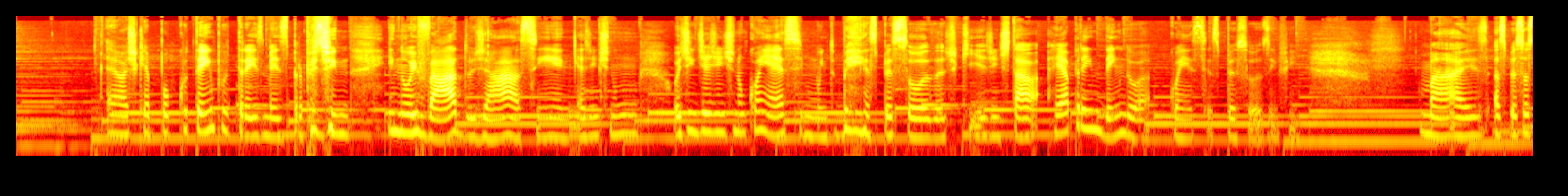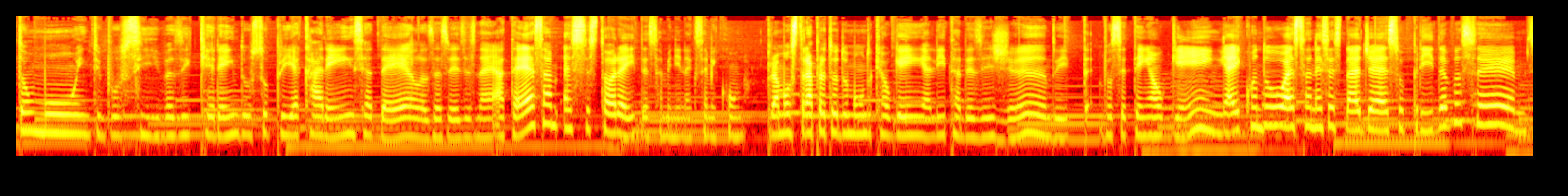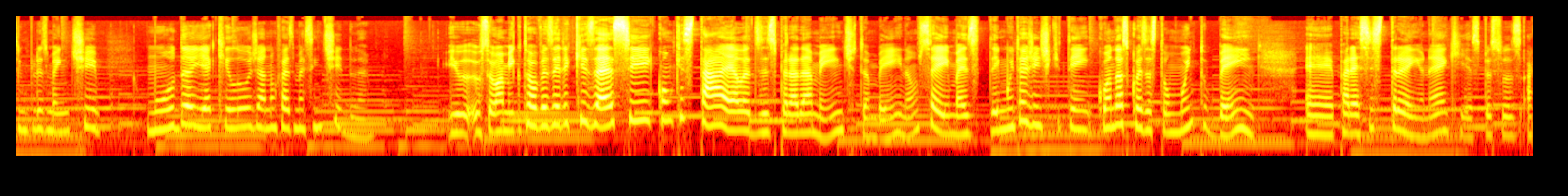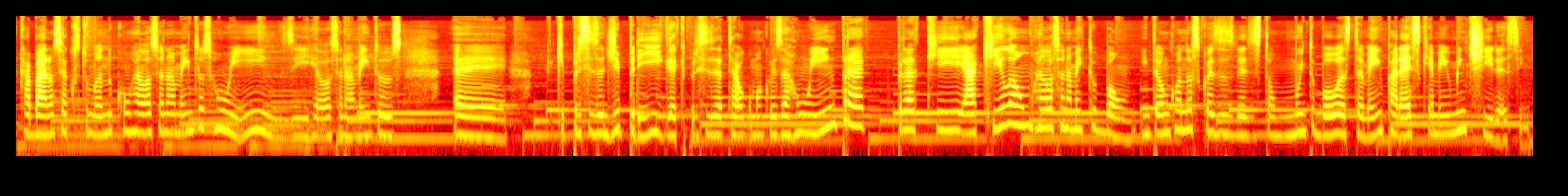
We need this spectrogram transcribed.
É, eu acho que é pouco tempo, três meses para pedir em noivado já, assim, a gente não, hoje em dia a gente não conhece muito bem as pessoas, acho que a gente tá reaprendendo a conhecer as pessoas, enfim. Mas as pessoas estão muito impulsivas e querendo suprir a carência delas, às vezes, né? Até essa, essa história aí dessa menina que você me conta, pra mostrar para todo mundo que alguém ali tá desejando e você tem alguém. E aí, quando essa necessidade é suprida, você simplesmente muda e aquilo já não faz mais sentido, né? E o, o, seu amigo talvez ele quisesse conquistar ela desesperadamente também, não sei, mas tem muita gente que tem, quando as coisas estão muito bem, é, parece estranho, né? Que as pessoas acabaram se acostumando com relacionamentos ruins e relacionamentos é, que precisam de briga, que precisa ter alguma coisa ruim para para que aquilo é um relacionamento bom. Então, quando as coisas às vezes estão muito boas também, parece que é meio mentira, assim.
